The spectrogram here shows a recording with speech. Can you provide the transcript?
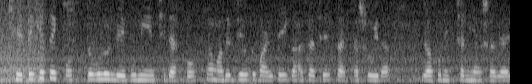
খেতে খেতে কতগুলো লেবু নিয়েছি দেখো। আমাদের যেহেতু বাড়িতেই গাছ আছে, তো একটা সুবিধা, যখন ইচ্ছা নিয়ে আসা যায়।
